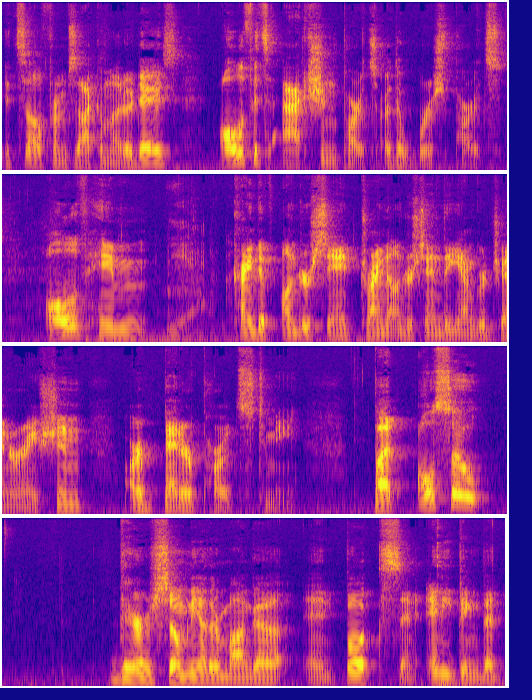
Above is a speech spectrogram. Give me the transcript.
itself from Sakamoto Days. All of its action parts are the worst parts. All of him Yeah. kind of understand, trying to understand the younger generation are better parts to me. But also, there are so many other manga and books and anything that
